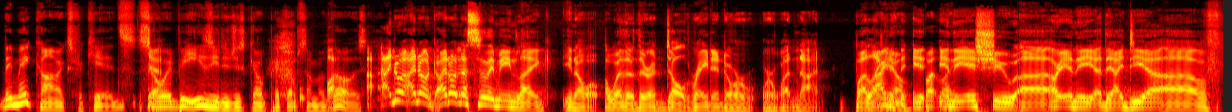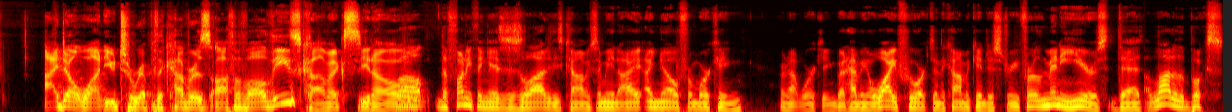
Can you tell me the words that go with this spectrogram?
they make comics for kids. So Yeah. it'd be easy to just go pick up some of those. I don't, I don't, I don't necessarily mean like you know whether they're adult rated or or whatnot, but like know, in, the, but in like- the issue uh, or in the uh, the idea of I don't want you to rip the covers off of all these comics, you know. Well, the funny thing is, is a lot of these comics. I mean, I, I know from working or not working, but having a wife who worked in the comic industry for many years that a lot of the books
